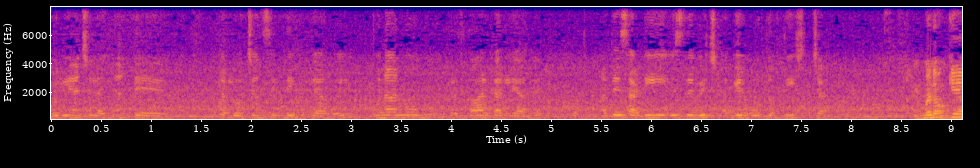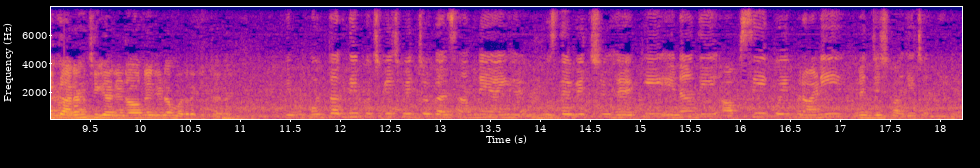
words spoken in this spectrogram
ਗੋਲੀਆਂ ਚਲਾਈਆਂ ਤੇ ਤਰਲੋਚਨ ਸਿੰਘ ਦੀ ਹੱਤਿਆ ਹੋਈ ਉਹਨਾਂ ਨੂੰ ਗ੍ਰਿਫਤਾਰ ਕਰ ਲਿਆ ਹੈ ਅਤੇ ਸਾਡੀ ਇਸ ਦੇ ਵਿੱਚ ਅੱਗੇ ਹੋਰ ਤਫਤੀਸ਼ ਹੈ। ਮੈਨੂੰ ਕੀ ਕਾਰਨ ਸੀਗਾ ਜਿਹੜਾ ਉਹਨੇ ਜਿਹੜਾ ਮਰਡਰ ਕੀਤਾ ਹੈ? ਹੁਣ ਤੱਕ ਦੀ ਪੁੱਛਗਿੱਛ ਵਿੱਚ ਜੋ ਗੱਲ ਸਾਹਮਣੇ ਆਈ ਹੈ ਉਸ ਦੇ ਵਿੱਚ ਹੈ ਕਿ ਇਹਨਾਂ ਦੀ ਆਪਸੀ ਕੋਈ ਪੁਰਾਣੀ ਰੰਜਿਸ਼ਬਾਜੀ ਚੱਲਦੀ ਹੈ।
